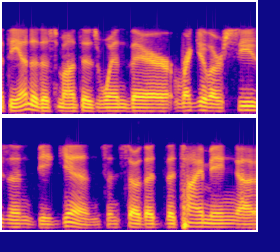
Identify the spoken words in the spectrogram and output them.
at the end of this month is when their regular season begins. And so the, the timing uh,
